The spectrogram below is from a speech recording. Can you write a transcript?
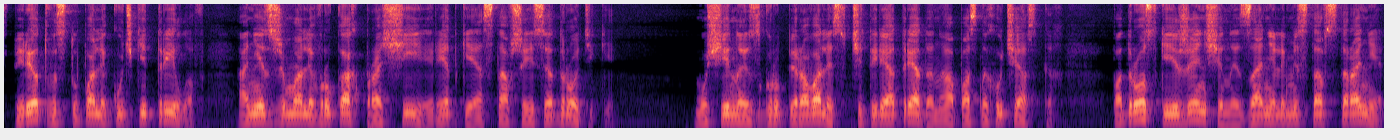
Вперед выступали кучки трилов – они сжимали в руках прощи редкие оставшиеся дротики. Мужчины сгруппировались в четыре отряда на опасных участках. Подростки и женщины заняли места в стороне,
